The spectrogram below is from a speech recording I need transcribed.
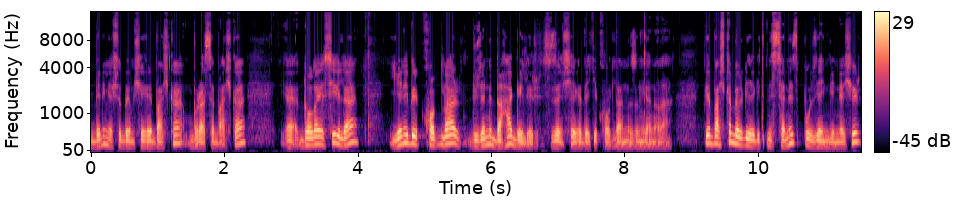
benim yaşadığım şehir başka, burası başka. Dolayısıyla yeni bir kodlar düzeni daha gelir sizin şehirdeki kodlarınızın yanına. Bir başka bölgeye gitmişseniz bu zenginleşir.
